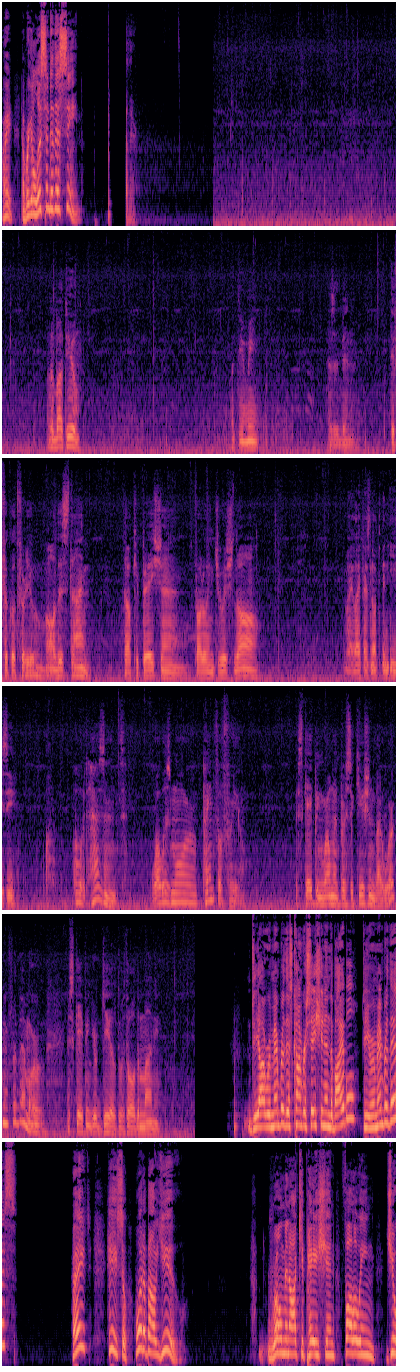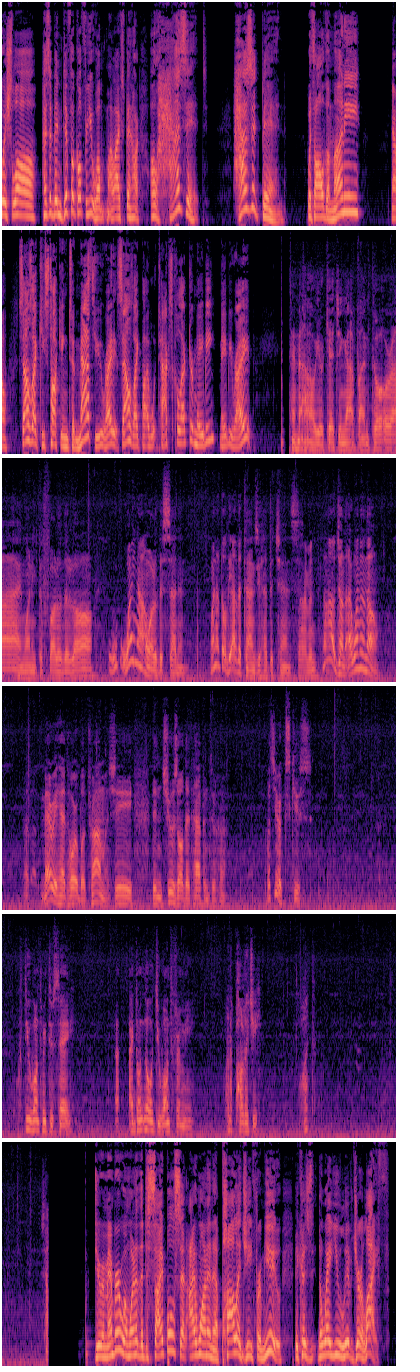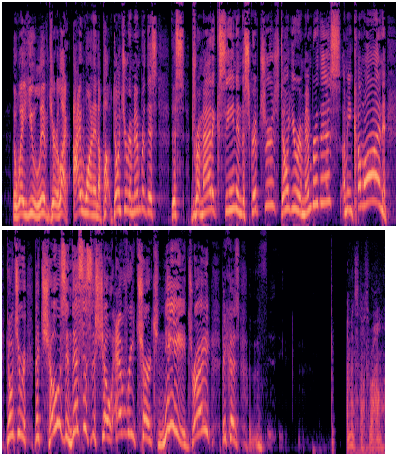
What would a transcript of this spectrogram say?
All right, now we're going to listen to this scene. What about you? What do you mean? Has it been difficult for you all this time? The occupation, following Jewish law? My life has not been easy. Oh, it hasn't. What was more painful for you? Escaping Roman persecution by working for them or escaping your guilt with all the money? Do y'all remember this conversation in the Bible? Do you remember this? Right? Hey, so what about you? Roman occupation, following Jewish law. Has it been difficult for you? Well, my life's been hard. Oh, has it? Has it been? With all the money? Now, sounds like he's talking to Matthew, right? It sounds like tax collector, maybe, maybe, right? And now you're catching up on Torah and wanting to follow the law. Why now all of a sudden? Why not all the other times you had the chance? Simon? No, no, John, I want to know. Uh, Mary had horrible trauma. She didn't choose all that happened to her. What's your excuse? What do you want me to say? I, I don't know what you want from me. An apology. What? Do you remember when one of the disciples said, I want an apology from you because the way you lived your life? The way you lived your life. I want an apology. Don't you remember this, this dramatic scene in the scriptures? Don't you remember this? I mean, come on. Don't you, re- the chosen, this is the show every church needs, right? Because. Simon's not wrong.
